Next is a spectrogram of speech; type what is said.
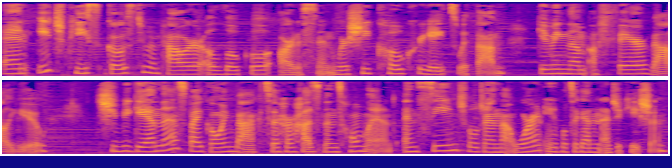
And each piece goes to empower a local artisan where she co-creates with them, giving them a fair value. She began this by going back to her husband's homeland and seeing children that weren't able to get an education.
